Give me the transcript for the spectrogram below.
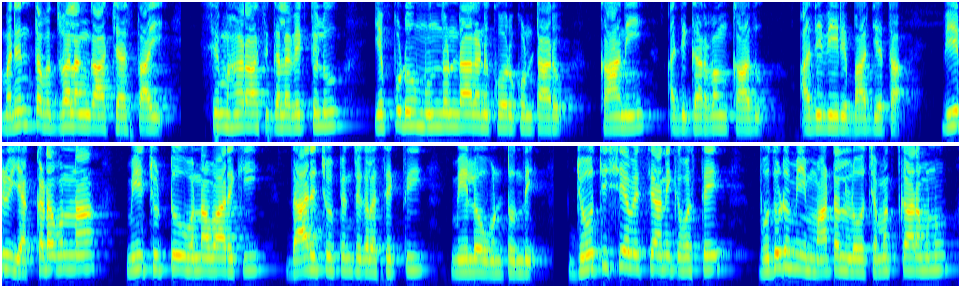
మరింత ఉజ్వలంగా చేస్తాయి. సింహరాశి గల వ్యక్తులు ఎప్పుడూ ముందుండాలని కోరుకుంటారు. కానీ అది గర్వం కాదు. అది వీరి బాధ్యత. వీరు ఎక్కడ ఉన్నా మీ చుట్టూ ఉన్నవారికి దారి చూపించగల శక్తి మీలో ఉంటుంది. జ్యోతిష్య విషయానికి వస్తే బుధుడు మీ మాటల్లో చమత్కారమును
